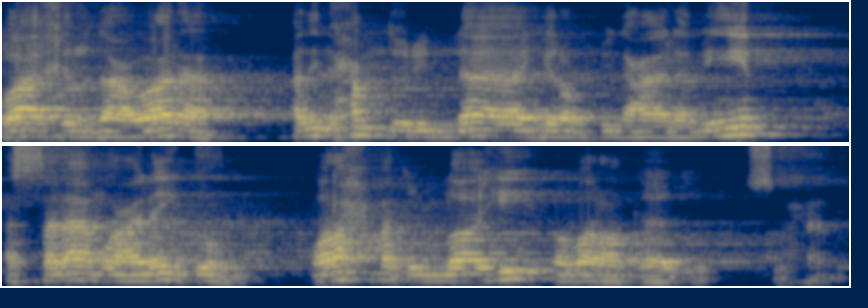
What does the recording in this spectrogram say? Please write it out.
ওয়া আখিরু দাওয়ানা আলহামদুলিল্লাহি রাব্বিল আলামিন আসসালামু আলাইকুম ওয়া রাহমাতুল্লাহি ওয়া বারাকাতুহু সুবহান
